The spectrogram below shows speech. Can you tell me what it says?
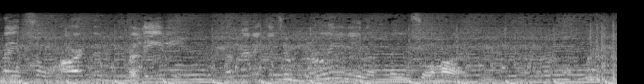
Playing so hard, they're bleeding. The mannequins are bleeding, they're playing so hard.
